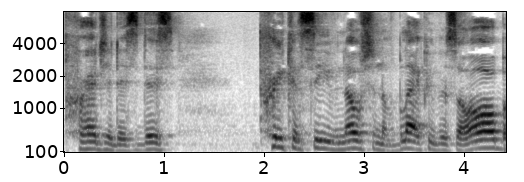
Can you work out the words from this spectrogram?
prejudice, this preconceived notion of black people. So all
